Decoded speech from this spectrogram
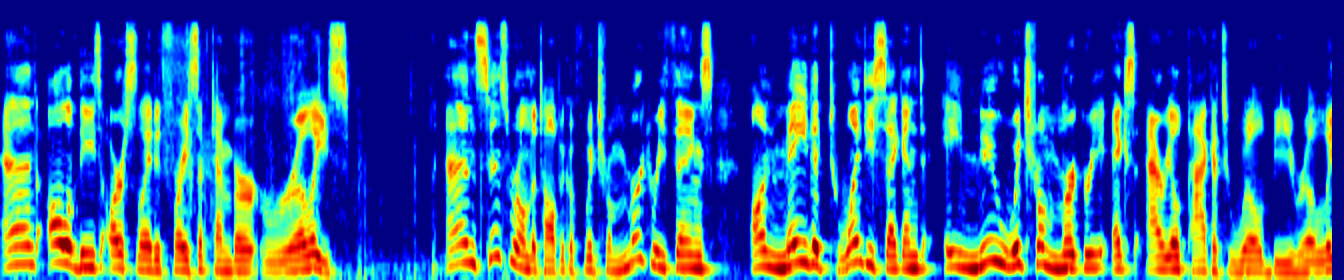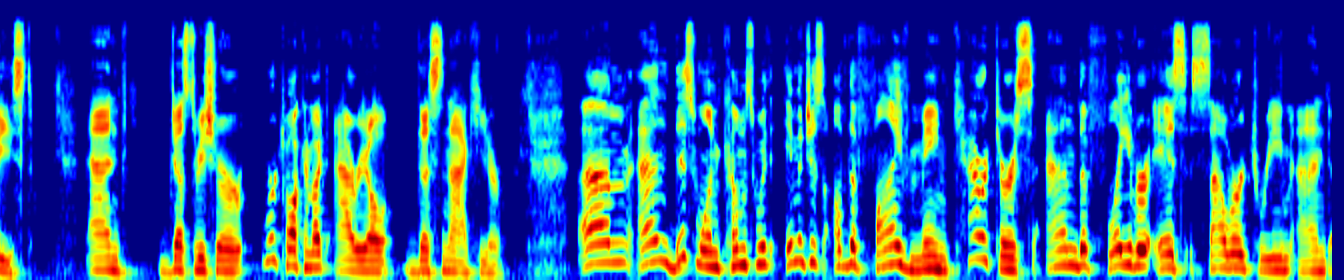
And all of these are slated for a September release. And since we're on the topic of Witch from Mercury things, on May the 22nd, a new Witch from Mercury X Aerial package will be released. And just to be sure, we're talking about Aerial, the snack here. Um, and this one comes with images of the five main characters, and the flavor is sour cream and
